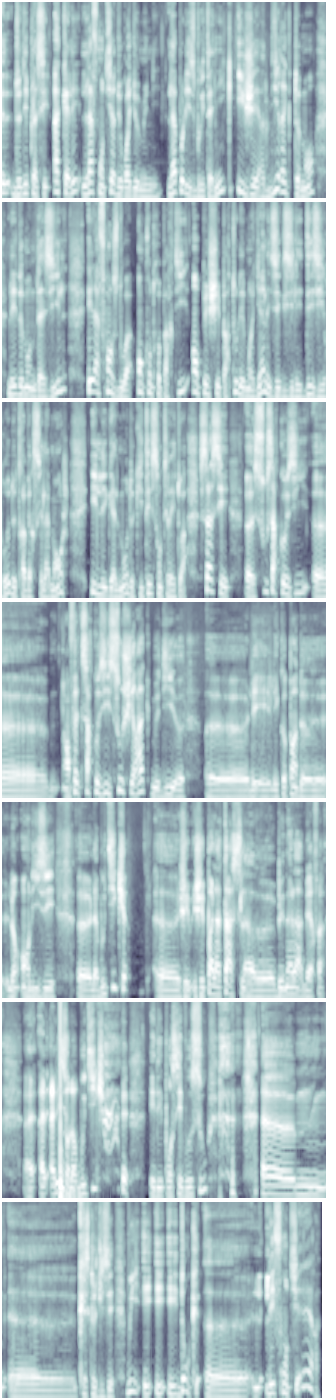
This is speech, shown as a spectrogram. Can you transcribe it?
de déplacer à Calais la frontière du Royaume-Uni. La police britannique y gère directement les demandes d'asile et la France doit, en contrepartie, empêcher par tous les moyens les exilés désireux de traverser la Manche illégalement de quitter son territoire. Ça, c'est euh, sous Sarkozy. Euh, en fait, Sarkozy sous Chirac me dit les, copains de enliser la boutique. Euh, j'ai pas la tasse là, euh, Benalla, mais enfin, allez sur leur boutique et dépensez vos sous. Euh, qu'est-ce que je disais? Oui, et, donc les frontières,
